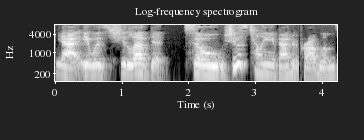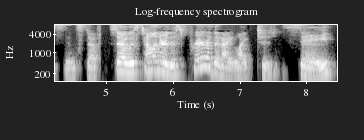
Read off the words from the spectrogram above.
Yeah, it was, she loved it. So she was telling me about her problems and stuff. So I was telling her this prayer that I like to say.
